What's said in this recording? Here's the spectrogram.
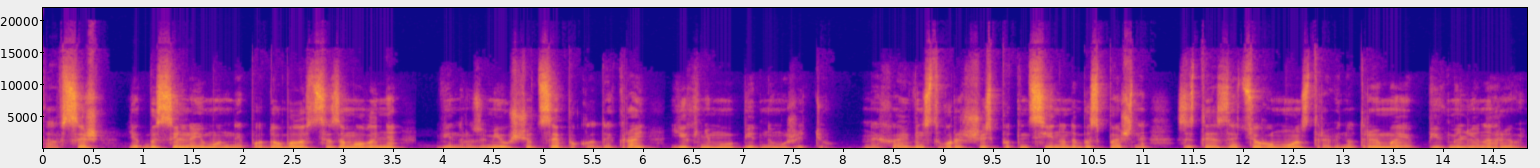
Та все ж Якби сильно йому не подобалось це замовлення, він розумів, що це покладе край їхньому бідному життю. Нехай він створить щось потенційно небезпечне, зате за цього монстра він отримає півмільйона гривень.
